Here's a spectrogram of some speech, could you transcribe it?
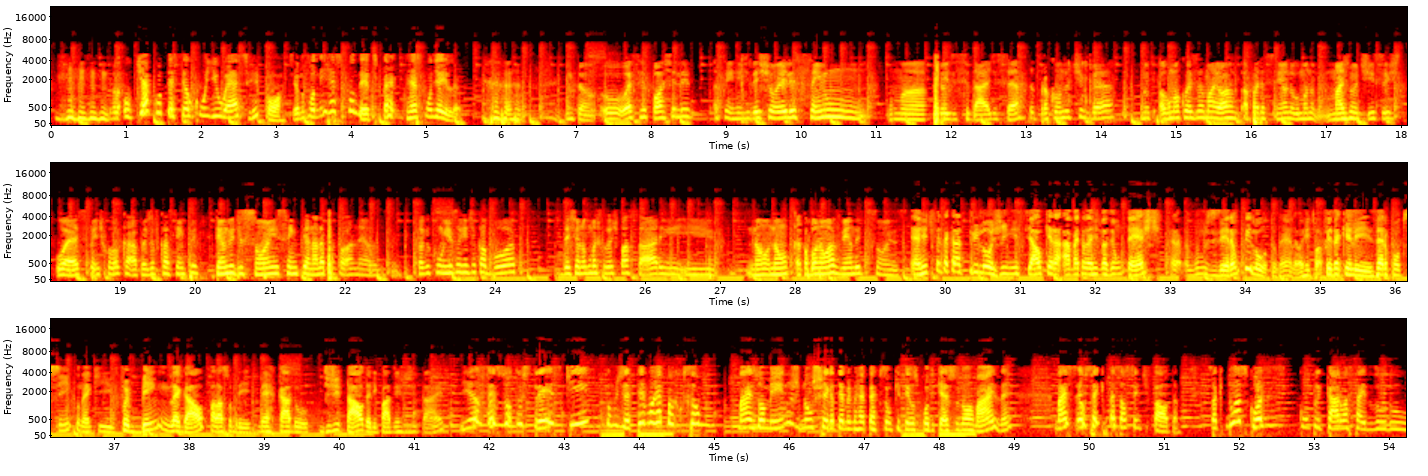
o que aconteceu com o US Report? Eu não vou nem responder, responde aí, Léo. Então, o S-Report, ele, assim, a gente deixou ele sem um, uma periodicidade certa para quando tiver alguma coisa maior aparecendo, alguma mais notícias, o S pra gente colocar, pra gente ficar sempre tendo edições sem ter nada para falar nelas. Assim. Só que com isso a gente acabou deixando algumas coisas passarem e não, não acabou não havendo edições. É, a gente fez aquela trilogia inicial que era a meta da gente fazer um teste, era, vamos dizer, é um piloto, né? A gente fez aquele 0.5, né, que foi bem legal falar sobre mercado digital, de quadrinhos digitais. E fez os outros três que, vamos dizer, teve uma repercussão mais ou menos, não chega a ter a mesma repercussão que tem os podcasts normais, né? Mas eu sei que o pessoal sente falta. Só que duas coisas complicaram a saída do, do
